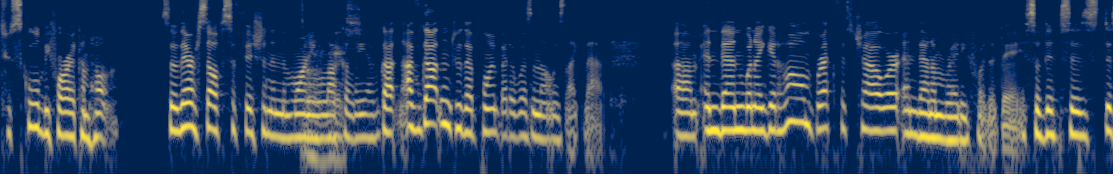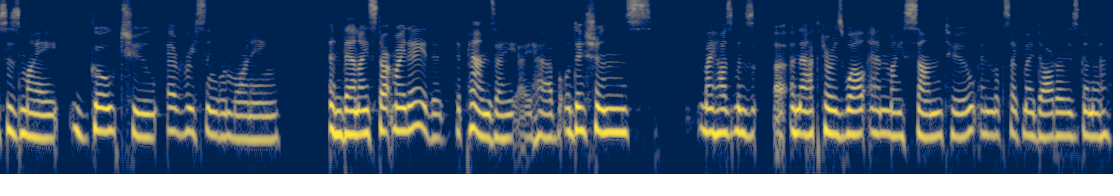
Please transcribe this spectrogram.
to school before I come home. So they're self-sufficient in the morning. Oh, luckily, nice. I've got I've gotten to that point, but it wasn't always like that. Um, and then when I get home, breakfast shower, and then I'm ready for the day. So this is this is my go-to every single morning. And then I start my day. That depends. I, I have auditions. My husband's uh, an actor as well, and my son too. And looks like my daughter is gonna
